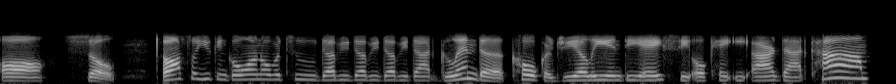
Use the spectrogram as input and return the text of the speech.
also. Also, you can go on over to www.glendacoker, G-L-E-N-D-A-C-O-K-E-R dot com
